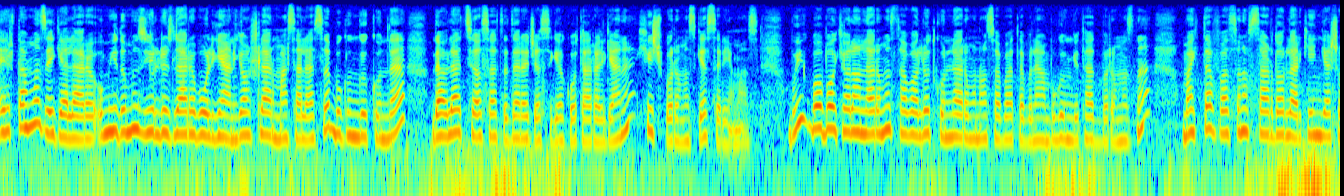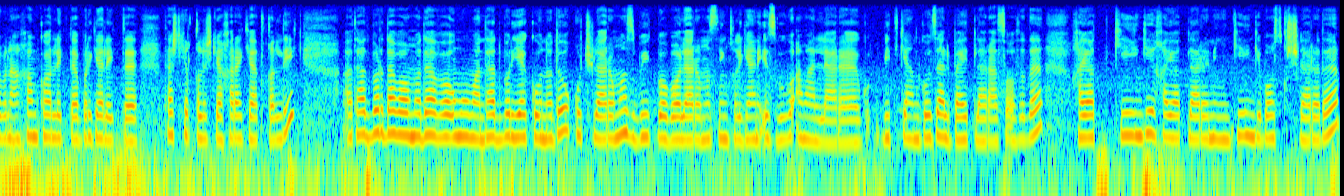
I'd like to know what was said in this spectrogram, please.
Ertamiz egalari umidimiz yulduzlari bo'lgan yoshlar masalasi bugungi kunda davlat siyosati darajasiga ko'tarilgani hech birimizga sir emas. Buyuk bobo kalonlarimiz tavallud kunlari munosabati bilan bugungi tadbirimizni maktab va sinf sardorlar kengashi bilan hamkorlikda birgalikda tashkil qilishga harakat qildik. Tadbir davomida va umuman tadbir yakunida o'quvchilarimiz buyuk bobolarimizning qilgan ezgu amallari bitgan go'zal baytlari asosida hayot keyingi hayotlarining keyingi bosqichlarida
